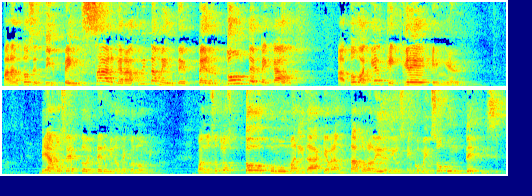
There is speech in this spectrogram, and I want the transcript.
para entonces dispensar gratuitamente perdón de pecados a todo aquel que cree en Él. Veamos esto en términos económicos. Cuando nosotros todos como humanidad quebrantamos la ley de Dios, comenzó un déficit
